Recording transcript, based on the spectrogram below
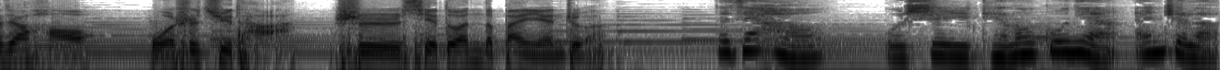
大家好，我是巨塔，是谢端的扮演者。大家好，我是田螺姑娘 Angela。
